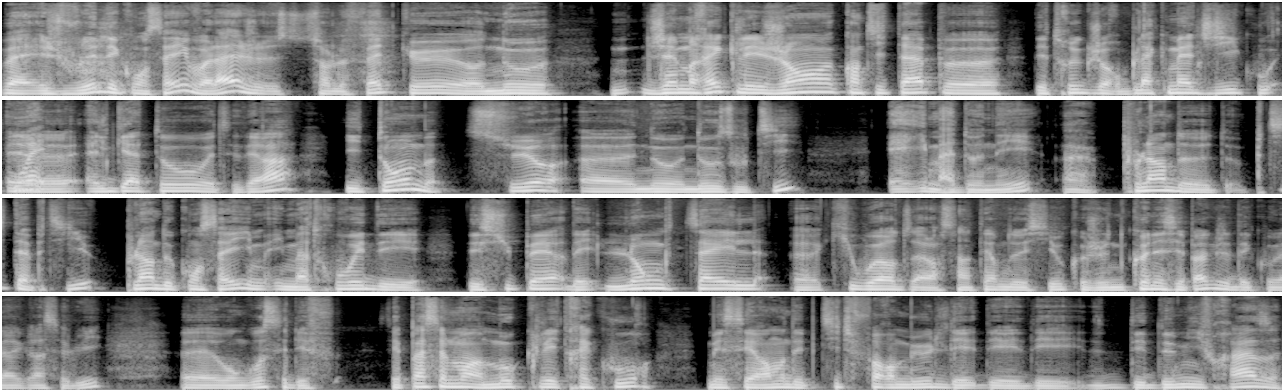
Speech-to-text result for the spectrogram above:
Bah, je voulais des conseils voilà, je- sur le fait que euh, nos. J'aimerais que les gens, quand ils tapent des trucs genre Blackmagic ou euh, Ouais. Elgato, etc., ils tombent sur nos, nos outils. Et il m'a donné euh, plein de, de- petit à petit, plein de conseils. Il m'a trouvé des, des super, des long tail euh, keywords. Alors, c'est un terme de SEO que je ne connaissais pas, que j'ai découvert grâce à lui. Euh, en gros, c'est des c'est pas seulement un mot-clé très court, mais c'est vraiment des petites formules, des, des, des, des demi-phrases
